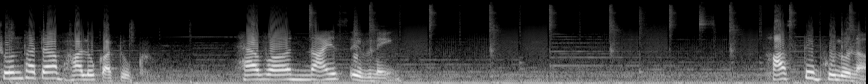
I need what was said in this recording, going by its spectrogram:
সন্ধ্যাটা ভালো কাটুক। হ্যাভ আ নাইস ইভিনিং হাসতে ভুলো না।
